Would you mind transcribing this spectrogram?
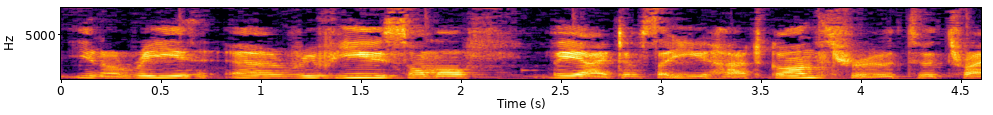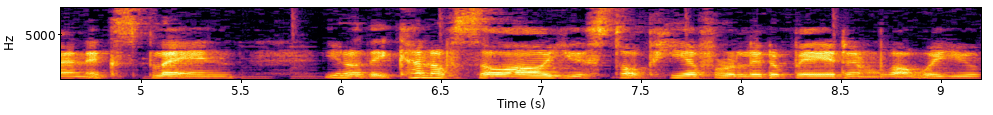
you know re uh, review some of the items that you had gone through to try and explain you know they kind of saw oh you stop here for a little bit and what were you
